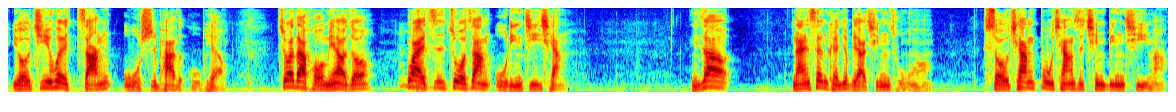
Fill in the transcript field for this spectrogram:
有机会涨五十趴的股票。所以到后面要说外资做账五零机枪，你知道男生可能就比较清楚哦，手枪、步枪是轻兵器嘛，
